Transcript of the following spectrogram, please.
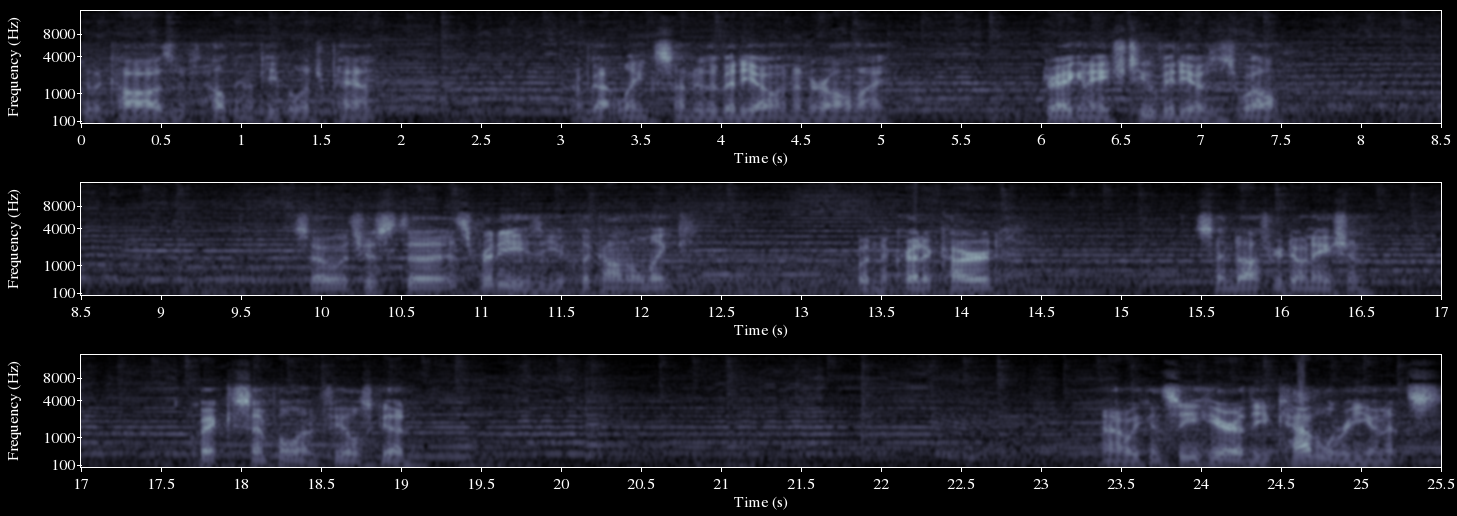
to the cause of helping the people of Japan. I've got links under the video and under all my Dragon Age 2 videos as well. So it's just, uh, it's pretty easy. You click on the link, put in a credit card, send off your donation. Quick, simple, and it feels good. Now we can see here the cavalry units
